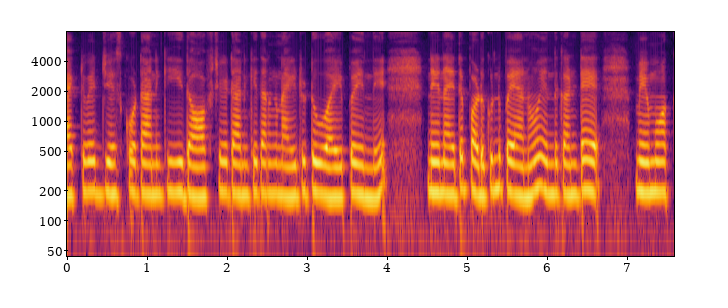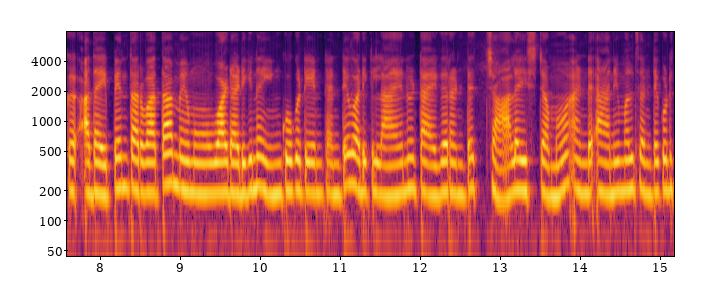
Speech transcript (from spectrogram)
యాక్టివేట్ చేసుకోవటానికి ఇది ఆఫ్ చేయడానికి తనకు నైట్ టూ అయిపోయింది. నేనైతే పడుకుని పోయాను. ఎందుకంటే మేము అక్క అది అయిపోయిన తర్వాత మేము వాడు అడిగిన ఇంకొకటి ఏంటంటే వాడికి లయన్ టైగర్ అంటే చాలా ఇష్టము. అండ్ యానిమల్స్ అంటే కూడా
